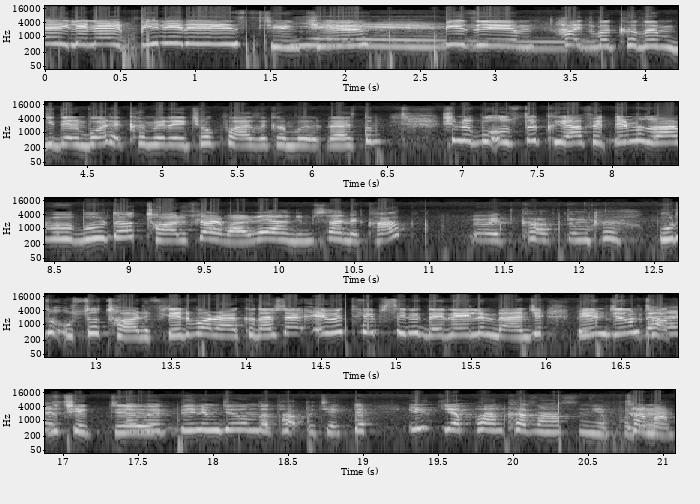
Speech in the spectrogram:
eğlenebiliriz. Çünkü Yay. bizim. Hadi bakalım gidelim. Bu arada kamerayı çok fazla kameralaştım. Şimdi bu usta kıyafetlerimiz var. Burada tarifler var. Reyhancığım sen de kalk. Evet kalktım. Burada usta tarifleri var arkadaşlar. Evet hepsini deneyelim bence. Benim canım Ben- tatlı çekti. evet benim canım da tatlı çekti. İlk yapan kazansın yapalım. Tamam.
